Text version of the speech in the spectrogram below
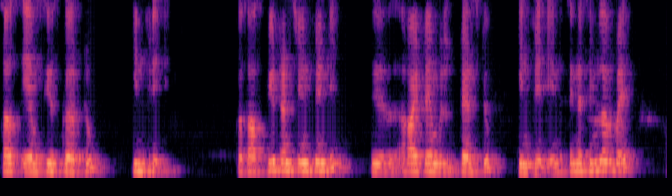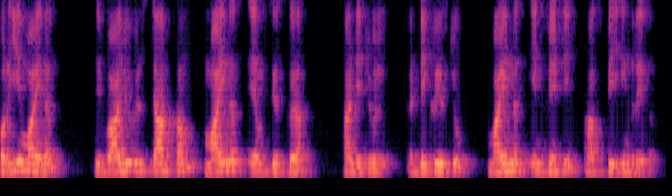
plus mc square to infinity because as p tends to infinity the right time will tends to infinity. In, in a similar way for e minus the value will start from minus mc square and it will decrease to minus infinity as p increases.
